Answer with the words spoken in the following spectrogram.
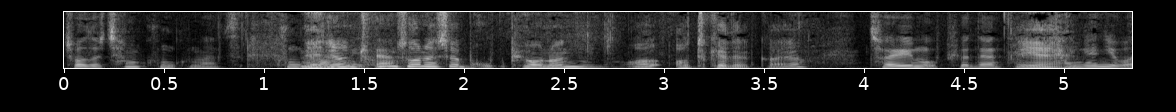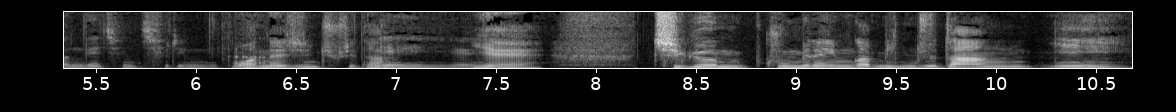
저도 참 궁금하, 궁금합니다. 내년 총선에서 목표는 어, 떻게 될까요? 저희 목표는 예. 당연히 원내 진출입니다. 원내 진출이다. 예, 예. 예. 지금 국민의힘과 민주당이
